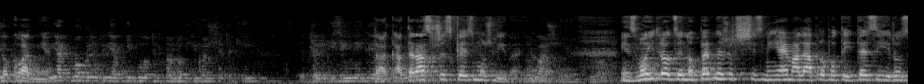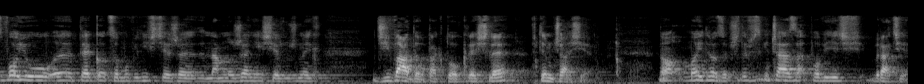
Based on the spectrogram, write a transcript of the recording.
dokładnie. Jak, mogli, jak nie było technologii właśnie takiej telewizyjnej. to Tak, a teraz wszystko jest możliwe. No Nie? właśnie, więc no. Więc moi drodzy, no pewne rzeczy się zmieniają, ale a propos tej tezy i rozwoju e, tego, co mówiliście, że namnożenie się różnych dziwadeł, tak to określę, w tym czasie. No, moi drodzy, przede wszystkim trzeba powiedzieć, bracie,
